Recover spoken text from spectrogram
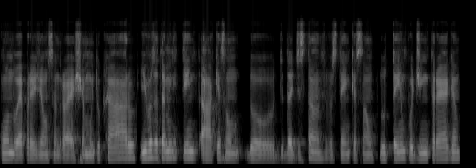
quando é para a região centro-oeste é muito caro, e você também tem a questão do, da distância, você tem a questão do tempo de entrega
